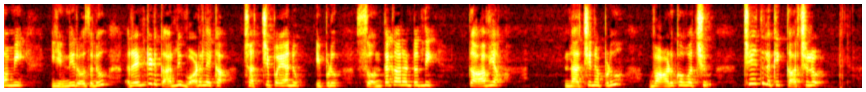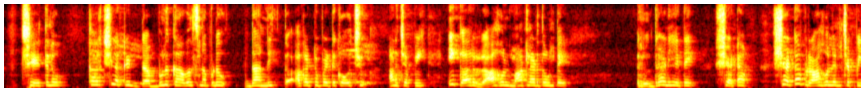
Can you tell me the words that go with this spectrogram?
మమ్మీ ఇన్ని రోజులు రెంటెడ్ కార్ని వాడలేక చచ్చిపోయాను. ఇప్పుడు సొంత కార్ అంటుంది కావ్య నచ్చినప్పుడు వాడుకోవచ్చు. చేతులకి ఖర్చులు. చేతిలో ఖర్చులకి డబ్బులు కావలసినప్పుడు దాన్ని తాకట్టు పెట్టుకోవచ్చు అని చెప్పి ఇక రాహుల్ మాట్లాడుతూ ఉంటే రుద్రాణి అయితే షటప్ షటప్ రాహుల్ అని చెప్పి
